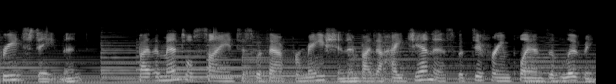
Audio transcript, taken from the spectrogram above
creed statement, by the mental scientist with affirmation, and by the hygienist with differing plans of living.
